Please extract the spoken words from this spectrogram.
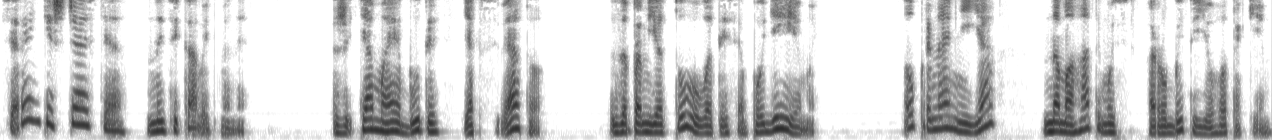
Сіреньке щастя не цікавить мене. Життя має бути як свято, запам'ятовуватися подіями. Ну, принаймні я намагатимусь робити його таким.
